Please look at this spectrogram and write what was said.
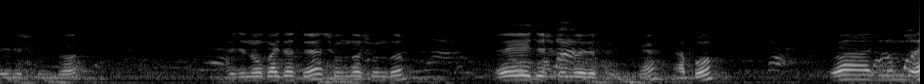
এই যে সুন্দর। নৌকায় যাচ্ছে সুন্দর সুন্দর। এই যে সুন্দর যাচ্ছে হ্যাঁ আব্বু? সুন্দর।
